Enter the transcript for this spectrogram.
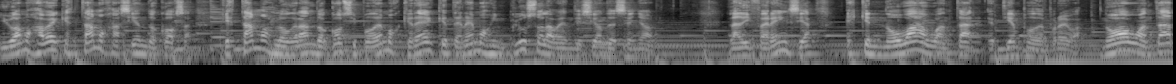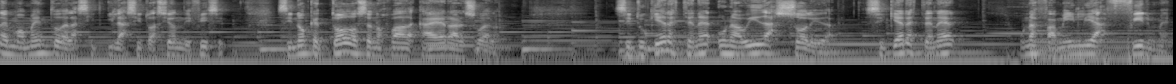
y vamos a ver que estamos haciendo cosas, que estamos logrando cosas y podemos creer que tenemos incluso la bendición del Señor. La diferencia es que no va a aguantar el tiempo de prueba, no va a aguantar el momento de la, y la situación difícil, sino que todo se nos va a caer al suelo. Si tú quieres tener una vida sólida, si quieres tener una familia firme,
